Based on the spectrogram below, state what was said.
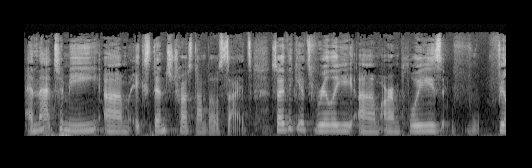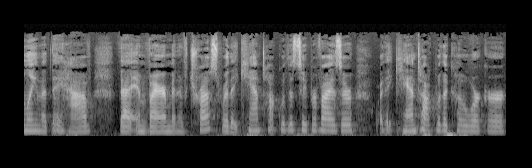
and that to me um, extends trust on both sides. So I think it's really um, our employees feeling that they have that environment of trust where they can talk with a supervisor or they can talk with a coworker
